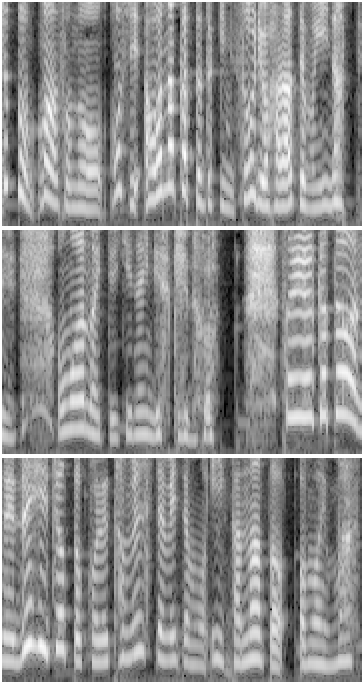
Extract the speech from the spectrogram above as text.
ちょっと、まあ、その、もし合わなかった時に送料払ってもいいなって 思わないといけないんですけど そういう方はね、ぜひちょっとこれ試してみてもいいかなと思います。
